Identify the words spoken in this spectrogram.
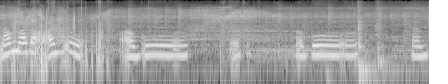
Нам надо ангела або это, або хенд.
